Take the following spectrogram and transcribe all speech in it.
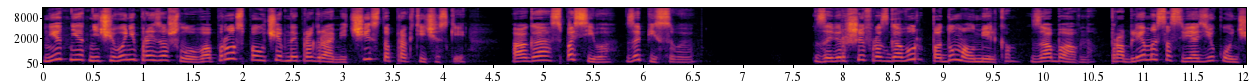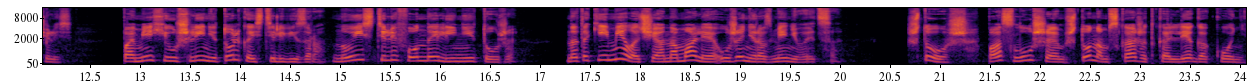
«Нет-нет, ничего не произошло. Вопрос по учебной программе, чисто практический. Ага, спасибо, записываю». Завершив разговор, подумал мельком. Забавно. Проблемы со связью кончились. Помехи ушли не только из телевизора, но и из телефонной линии тоже. На такие мелочи аномалия уже не разменивается. Что ж, послушаем, что нам скажет коллега-конь.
